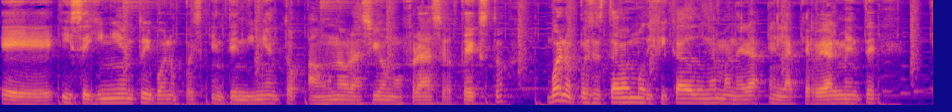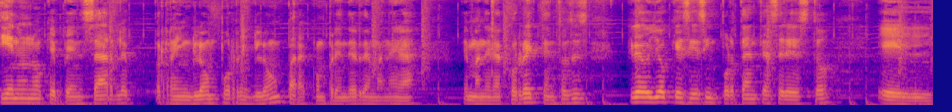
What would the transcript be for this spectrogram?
eh, y seguimiento y bueno pues entendimiento a una oración o frase o texto, bueno pues estaba modificado de una manera en la que realmente tiene uno que pensarle renglón por renglón para comprender de manera, de manera correcta. Entonces creo yo que sí es importante hacer esto, el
